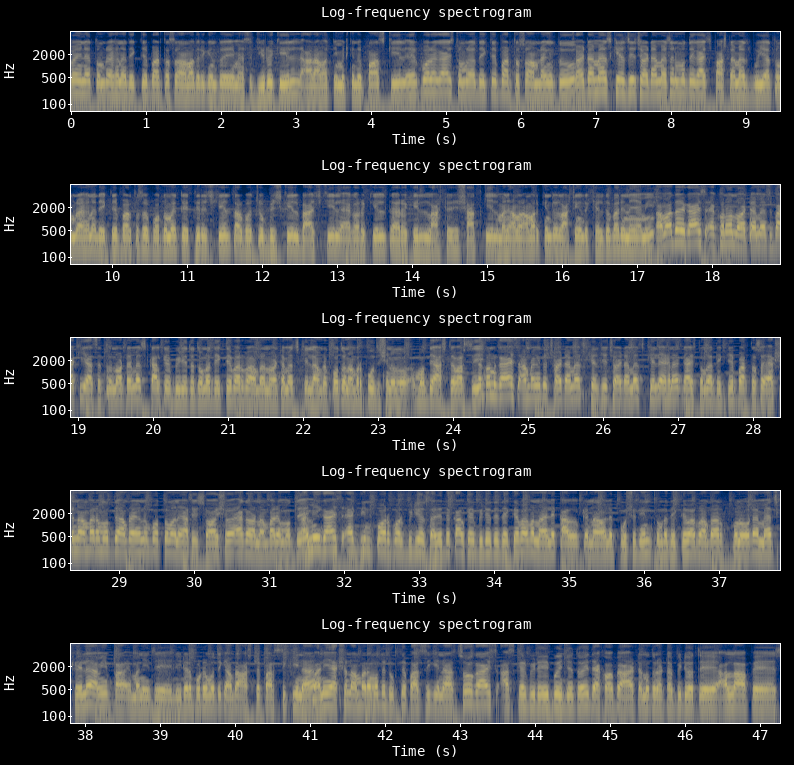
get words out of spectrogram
পারি না, তোমরা এখানে দেখতে পারতেছো আমাদের কিন্তু এই ম্যাচে জিরো কিল আর আমার টিমমেট কিন্তু পাঁচ কিল এরপরে গাইজ তোমরা দেখতে পারতেছো আমরা কিন্তু ছয়টা ম্যাচ খেলছি, ছয়টা ম্যাচের মধ্যে গাইজ পাঁচটা ম্যাচ বুইয়া তোমরা এখানে দেখতে পারতেছো। প্রথমে তেত্রিশ কিল তারপর চব্বিশ কিল বাইশ কিল এগারো কিল তেরো কিল লাস্টে সাত কিল মানে আমার আমার কিন্তু লাস্টে কিন্তু খেলতে পারি নাই আমি। আমাদের গাইজ এখনও নয়টা ম্যাচ বাকি আছে, তো নয়টা ম্যাচ কালকে ভিডিওতে তোমরা দেখতে পারবে আমরা নয়টা ম্যাচ খেলে আমরা কত নাম্বার পজিশনের মধ্যে আসতে পারছি। এখন গাইজ আমরা কিন্তু ছয়টা ম্যাচ খেলছি, ছয়টা ম্যাচ খেলে এখানে গাইজ তোমরা দেখতে পারতেছো, একশো নাম্বারের মধ্যে আমরা এখানে বর্তমানে আছি ছয়শো এগারো নাম্বারের মধ্যে। আমি গাইস একদিন পর পর ভিডিও সারি তো কালকের ভিডিওতে দেখতে পারব না হলে কালকে না হলে পরশু দিন তোমরা দেখতে পারব, আমরা পনেরোটা ম্যাচ খেলে আমি মানে যে লিডার বোর্ডের মধ্যে আমরা আসতে পারছি কি না মানে একশো নাম্বারের মধ্যে ঢুকতে পারছি কি না সো গাইস আজকের ভিডিও এই পর্যন্তই, দেখা হবে আর একটা নতুন একটা ভিডিওতে আল্লাহ হাফেজ।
